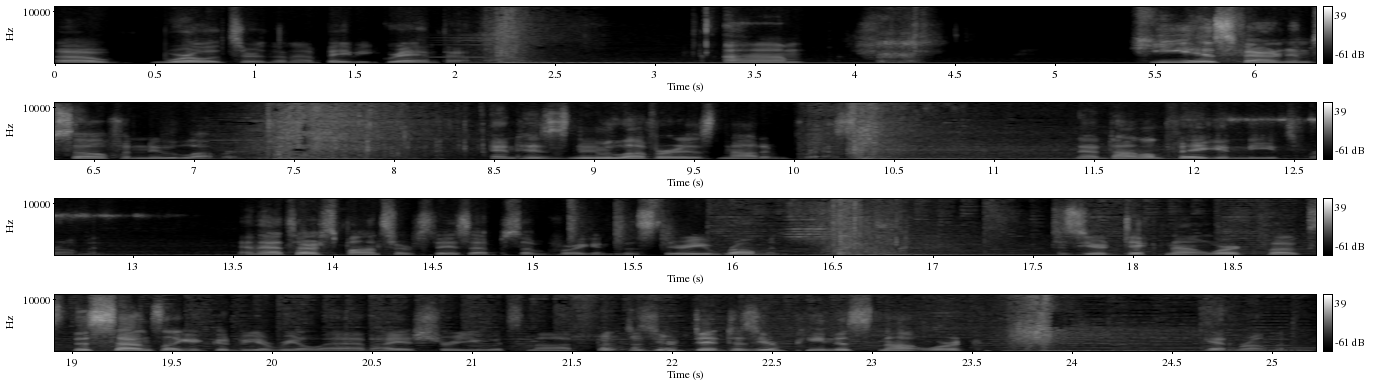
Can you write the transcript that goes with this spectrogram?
a Wurlitzer than a baby grandpa. Um, he has found himself a new lover, and his new lover is not impressed. Now, Donald Fagen needs Roman. And that's our sponsor of today's episode before we get into this theory Roman. Does your dick not work, folks? This sounds like it could be a real ad. I assure you it's not. But does your di- does your penis not work? Get Roman.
